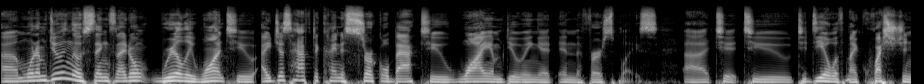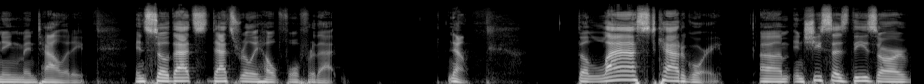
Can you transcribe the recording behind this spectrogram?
um, when I'm doing those things and I don't really want to, I just have to kind of circle back to why I'm doing it in the first place, uh, to to to deal with my questioning mentality, and so that's that's really helpful for that. Now, the last category, um, and she says these are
